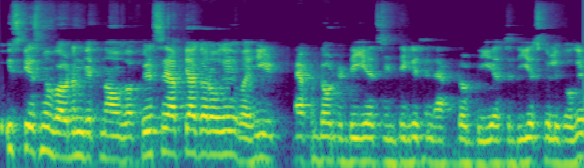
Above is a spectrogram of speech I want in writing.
तो इस केस में वर्डन कितना होगा? फिर से आप क्या करोगे? वही F dot D S integration F dot D S D S को लिखोगे।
